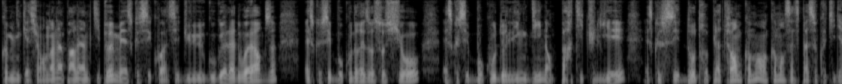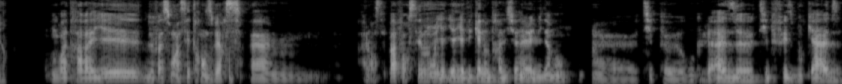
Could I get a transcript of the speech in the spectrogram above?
communication? On en a parlé un petit peu, mais est-ce que c'est quoi? C'est du Google AdWords? Est-ce que c'est beaucoup de réseaux sociaux? Est-ce que c'est beaucoup de LinkedIn en particulier? Est-ce que c'est d'autres plateformes? Comment, comment ça se passe au quotidien? On va travailler de façon assez transverse. Euh, alors c'est pas forcément, il y a, y a, des canaux traditionnels évidemment, euh, type euh, Google Ads, type Facebook Ads,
